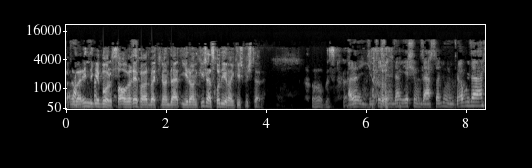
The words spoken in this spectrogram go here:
بنابراین دیگه برو. سابقه فقط وکیلان در ایران کیش از خود ایران کیش بیشتره. آره اینجوری که شنیدم یه 16 سالی اونجا بودن.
